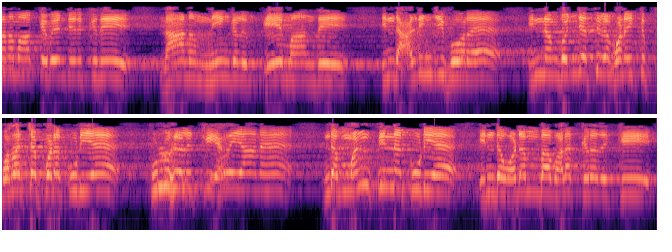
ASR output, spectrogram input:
மனமாக்க வேண்டியிருக்குது. நானும் நீங்களும் ஏமாந்து. இந்த அழிஞ்சி போற இன்னும் கொஞ்சத்தில் கொனைத்து புதைச்சப்படக்கூடிய புழுகளுக்கு இறையான இந்த மண் தின்னக்கூடிய இந்த உடம்ப வளர்க்கிறதுக்கு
